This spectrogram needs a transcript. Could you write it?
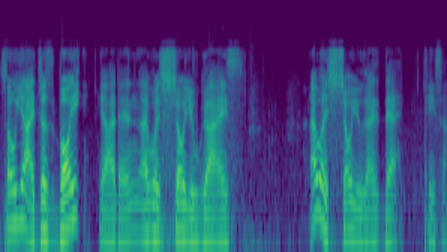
So yeah, I just bought it. Yeah, then I will show you guys. I will show you guys that teaser.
